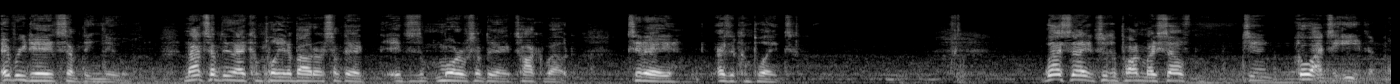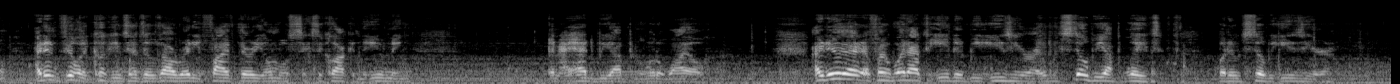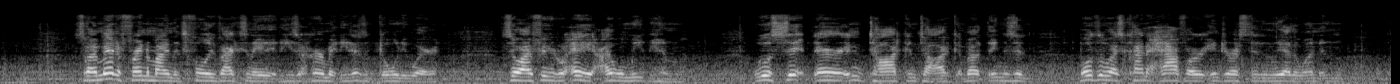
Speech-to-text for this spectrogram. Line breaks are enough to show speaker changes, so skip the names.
every day it's something new. Not something that I complain about or something, I, it's more of something I talk about today as a complaint. Last night I took upon myself to go out to eat. I didn't feel like cooking since it was already 5.30, almost 6 o'clock in the evening, and I had to be up in a little while. I knew that if I went out to eat, it'd be easier. I would still be up late, but it would still be easier. So I met a friend of mine that's fully vaccinated. He's a hermit. He doesn't go anywhere. So I figured, well, hey, I will meet him. We'll sit there and talk and talk about things that both of us kind of half are interested in the other one, and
